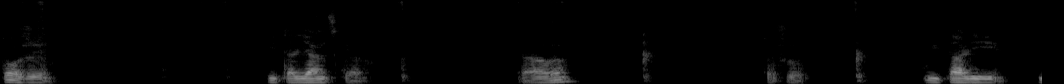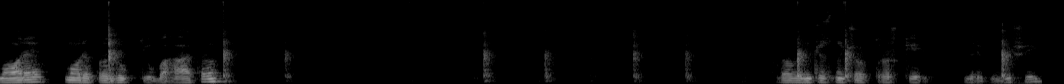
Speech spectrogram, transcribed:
теж італіянська страва. То, що у Італії море, морепродуктів багато. Робимо чесночок трошки дрібніший.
